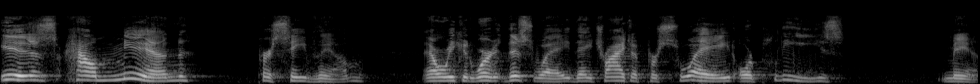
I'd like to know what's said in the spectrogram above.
is how men perceive them. Or we could word it this way they try to persuade or please men.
